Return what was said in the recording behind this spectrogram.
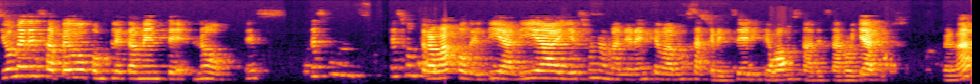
yo me desapego completamente. No, es, es, un, es un trabajo del día a día y es una manera en que vamos a crecer y que vamos a desarrollarnos, ¿verdad?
